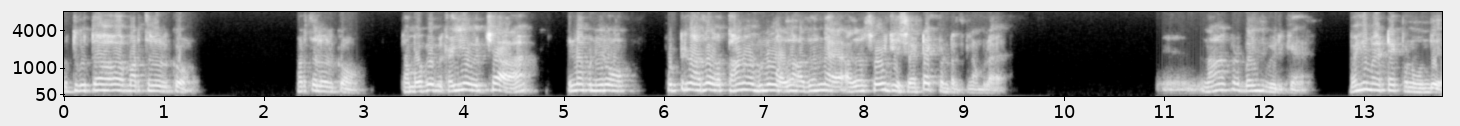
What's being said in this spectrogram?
குத்து குத்தா மரத்துல இருக்கும். மரத்துல இருக்கும். நம்ம போய் கையை வச்சா என்ன பண்ணிடும் புட்டுனா அதான் தானா விழுவும் அதான் அது அதான் சோல்ஜர்ஸ் அட்டாக் பண்றதுக்கு நம்மள. நான் கூட பயந்து போயிருக்கேன். பயங்கரமா அட்டாக் பண்ணும் வந்து.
